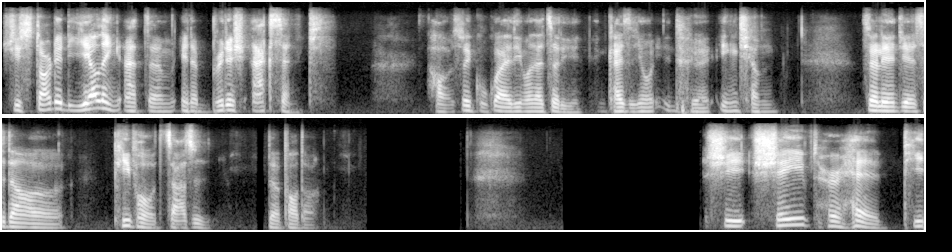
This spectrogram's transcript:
She started yelling at them in a British accent。好，最古怪的地方在这里，开始用这个音腔。这链接是到《People》杂志的报道。She shaved her head，剃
